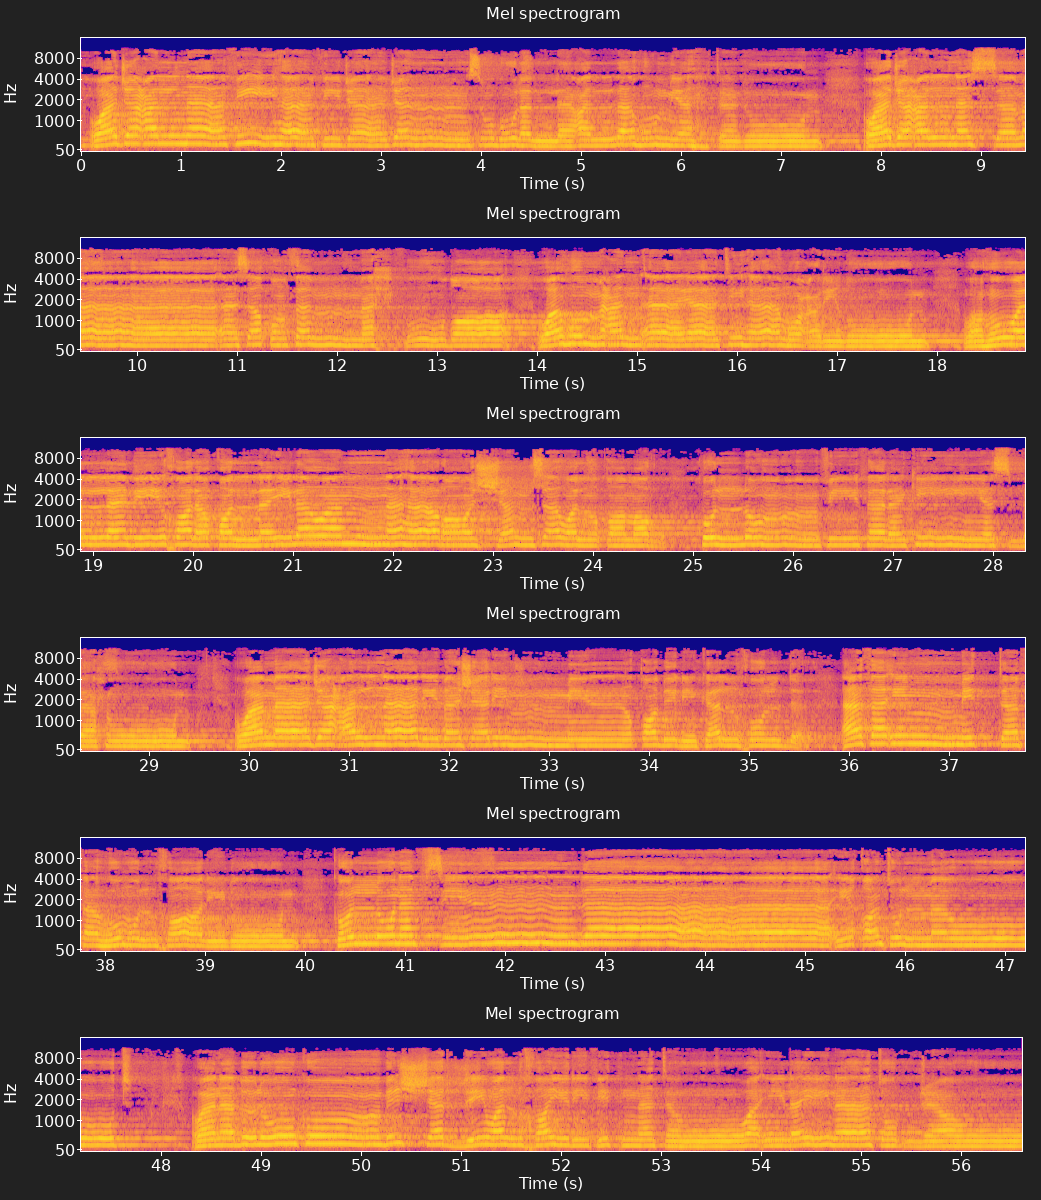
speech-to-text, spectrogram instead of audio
فيها فجاجا سبلا لعلهم يهتدون. وجعلنا السماء سقفا محفوظا وهم عن آياتها معرضون. وهو الذي خلق الليل والنهار والشمس والقمر. كل في فلك يسبحون. وما جعلنا لبشر من قبلك الخلد أفإن مت فهم الخالدون كل نفس ذائقة الموت ونبلوكم بالشر والخير فتنة وإلينا ترجعون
